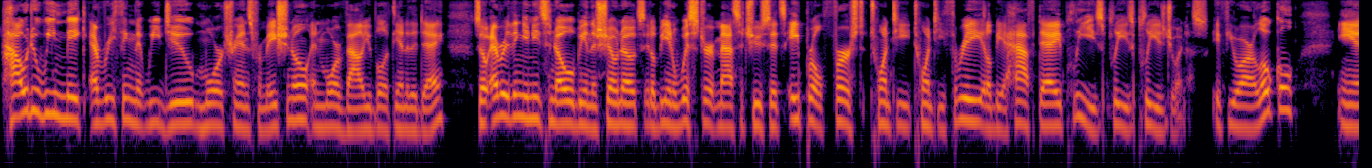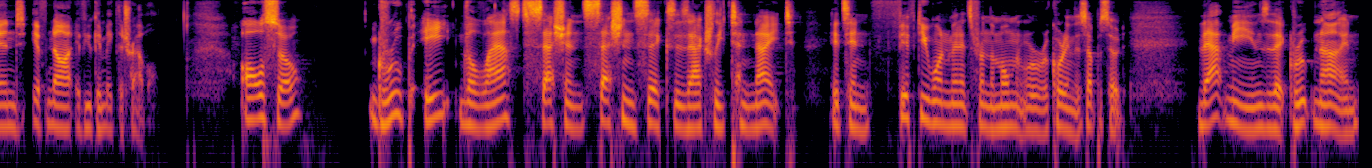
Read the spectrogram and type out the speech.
how do we make everything that we do more transformational and more valuable at the end of the day? So everything you need to know will be in the show notes. It'll be in Worcester, Massachusetts, April 1st, 2023. It'll be a half day. Please, please, please join us if you are local and if not, if you can make the travel. Also, Group 8, the last session, session 6, is actually tonight. It's in 51 minutes from the moment we're recording this episode. That means that Group 9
